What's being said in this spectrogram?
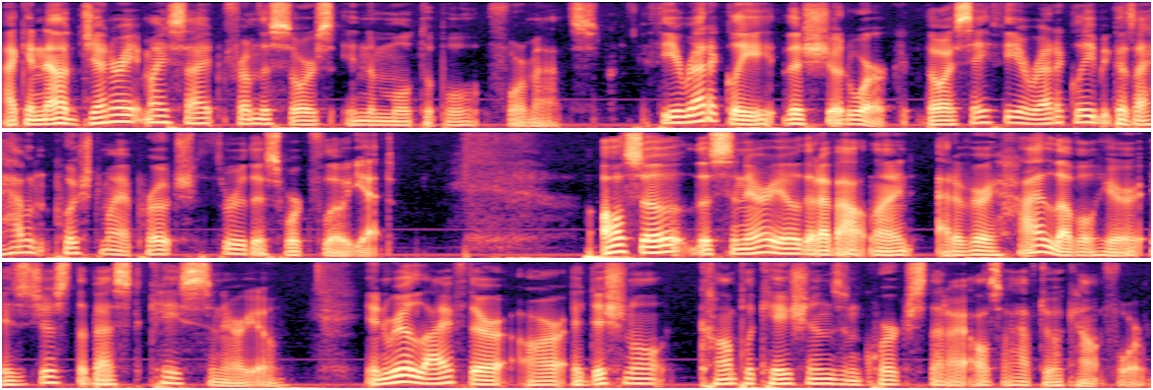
I can now generate my site from the source into multiple formats. Theoretically, this should work, though I say theoretically because I haven't pushed my approach through this workflow yet. Also, the scenario that I've outlined at a very high level here is just the best case scenario. In real life, there are additional complications and quirks that I also have to account for.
